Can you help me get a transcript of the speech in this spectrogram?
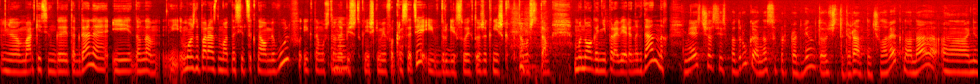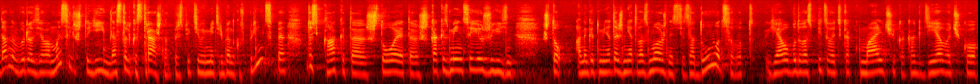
э, маркетинга и так далее. И, да, да, и можно по-разному относиться к Наоми Вульф и к тому, что она пишет в книжке «Миф о красоте» и в других своих тоже книжках, потому что там много непроверенных данных. У меня сейчас есть подруга, она супер продвинутая, очень толерантный человек, но она э, недавно выразила мысль, что ей настолько страшно перспектива иметь ребенка в принципе, то есть как это, что это, как изменится ее жизнь, что она говорит, у меня даже нет возможности задуматься, вот я его буду воспитывать как мальчика, как девочку,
